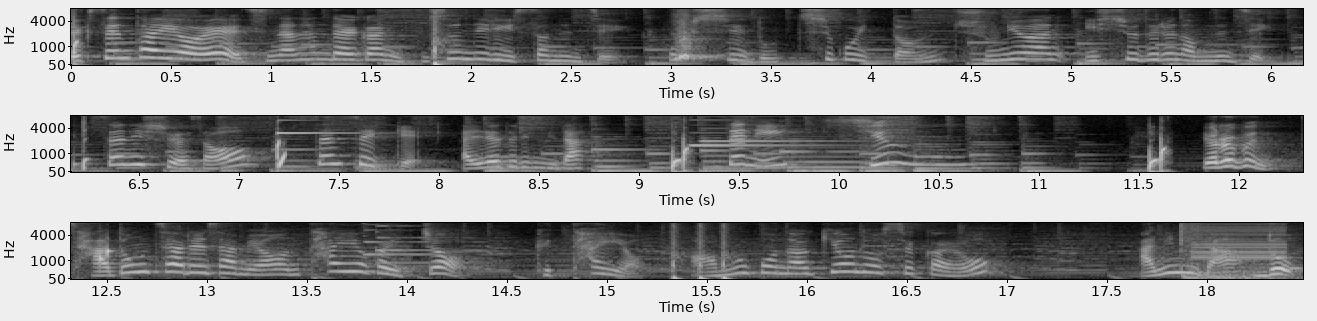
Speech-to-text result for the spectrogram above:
넥센 타이어에 지난 한 달간 무슨 일이 있었는지 혹시 놓치고 있던 중요한 이슈들은 없는지 세니슈에서 센스 있게 알려드립니다. 세니 슈! 여러분 자동차를 사면 타이어가 있죠? 그 타이어 아무거나 끼워 넣었을까요? 아닙니다. NO!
